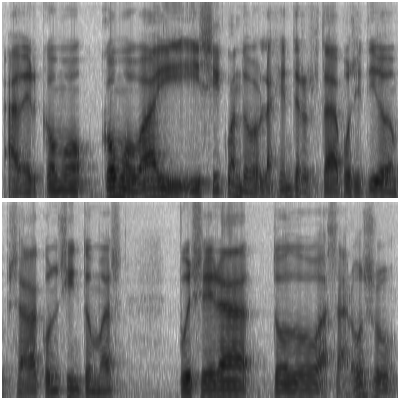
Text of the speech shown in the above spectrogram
a ver cómo, cómo va, y, y sí, cuando la gente resultaba positiva, empezaba con síntomas, pues era todo azaroso,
